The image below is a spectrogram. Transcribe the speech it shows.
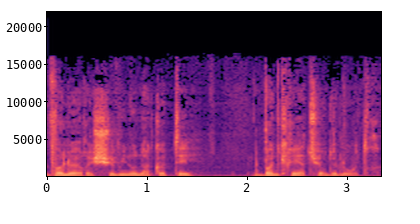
Voleur et cheminot d'un côté, bonne créature de l'autre.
